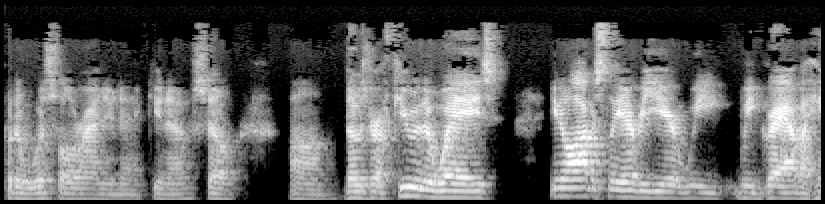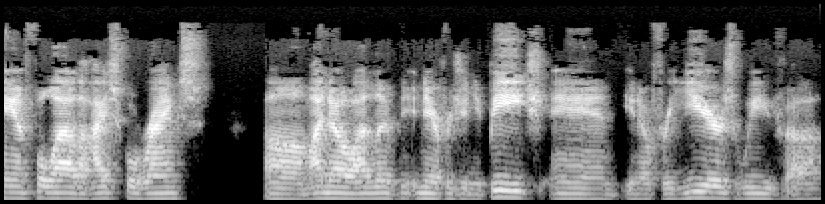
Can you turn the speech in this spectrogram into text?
put a whistle around your neck. You know, so um, those are a few of the ways you know, obviously every year we we grab a handful out of the high school ranks. Um, I know I live near Virginia Beach, and you know, for years we've uh,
